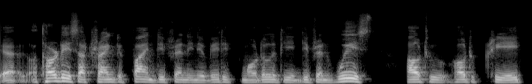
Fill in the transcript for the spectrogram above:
authorities are trying to find different innovative modality, different ways how to how to create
